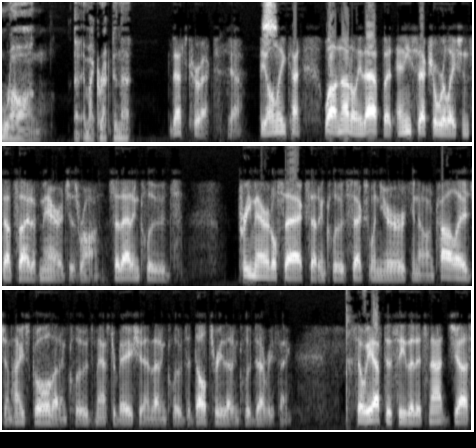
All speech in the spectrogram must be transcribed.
wrong. Uh, am I correct in that? That's correct. Yeah. The only kind, well, not only that, but any sexual relations outside of marriage is wrong. So that includes premarital sex. That includes sex when you're, you know, in college and high school. That includes masturbation. That includes adultery. That includes everything. So we have to see that it's not just,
